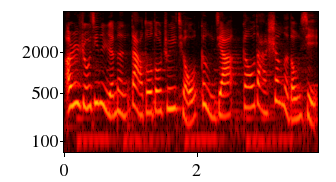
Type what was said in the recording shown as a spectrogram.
而如今的人们大多都追求更加高大上的东西。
